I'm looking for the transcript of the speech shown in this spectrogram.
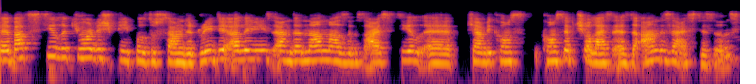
uh, but still the Kurdish people to some degree, the Alevis and the non-Muslims are still uh, can be con conceptualized as the undesired citizens.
